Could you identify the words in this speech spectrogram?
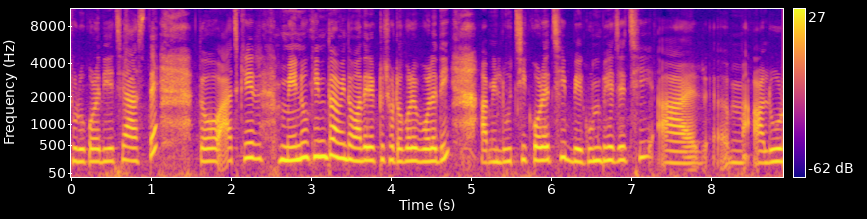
শুরু করে দিয়েছে আসতে। তো আজকের মেনু কিন্তু আমি তোমাদের একটু ছোট করে বলে দিই। আমি লুচি করেছি, বেগুন ভেজেছি আর আলুর,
